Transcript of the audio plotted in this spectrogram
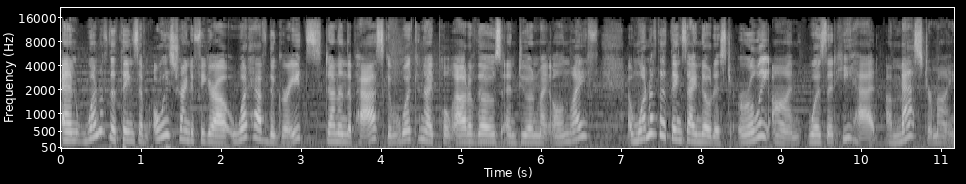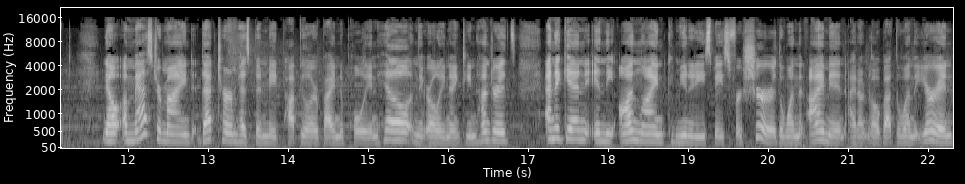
And one of the things I'm always trying to figure out what have the greats done in the past and what can I pull out of those and do in my own life? And one of the things I noticed early on was that he had a mastermind. Now, a mastermind, that term has been made popular by Napoleon Hill in the early 1900s, and again in the online community space for sure, the one that I'm in, I don't know about the one that you're in,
